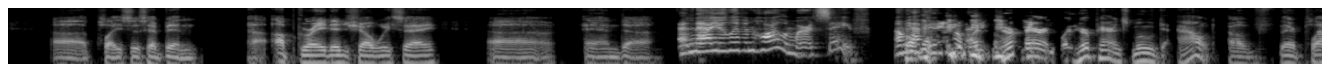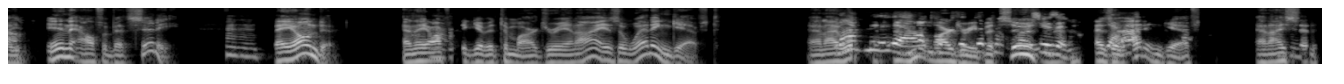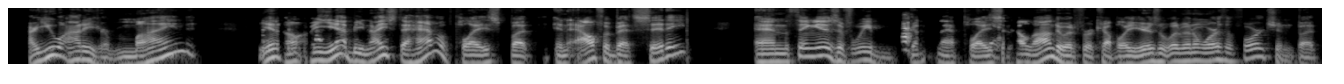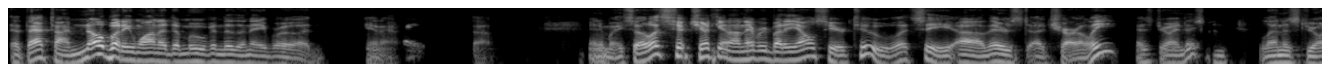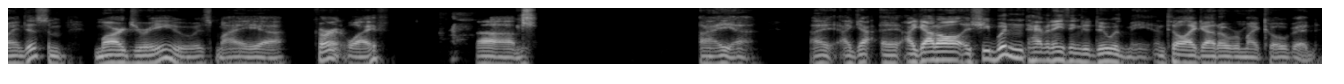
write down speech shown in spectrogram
uh places have been uh upgraded, shall we say. Uh and uh And now you live in Harlem where it's safe. I'm well, happy. to when her parent when her parents moved out of their place in Alphabet City, Mhm. they owned it. And they Wow. offered to give it to Marjorie and I as a wedding gift. And I Not looked me, at- Alex, not Marjorie, but. Susan Susan, as a wedding gift. And I Mhm. said, Are you out of your mind? You know, I mean, yeah, it'd be nice to have a place, but in Alphabet City. And the thing is, if we got that place Yeah. and held on to it for a couple of years, it would have been worth a fortune. But at that time, nobody wanted to move into the neighborhood, you know. Right. So anyway, so let's ch- check in on everybody else here too. Let's see. Uh, there's uh, Charlie has joined us, and Len has joined us, and Marjorie, who is my uh, current wife. Um, I uh, I I got I I got all. She wouldn't have anything to do with me until I got over my COVID.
